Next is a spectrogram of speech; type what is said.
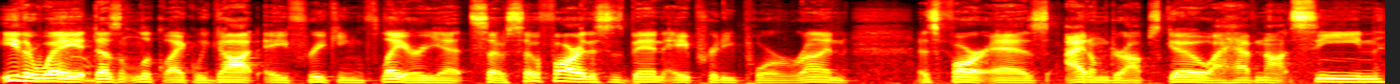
Either way, it doesn't look like we got a freaking flare yet, so so far this has been a pretty poor run as far as item drops go. I have not seen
